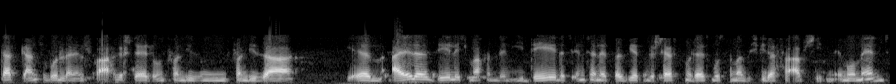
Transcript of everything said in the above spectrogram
das Ganze wurde dann in Frage gestellt und von diesem, von dieser ähm, alle selig machenden Idee des internetbasierten Geschäftsmodells musste man sich wieder verabschieden. Im Moment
